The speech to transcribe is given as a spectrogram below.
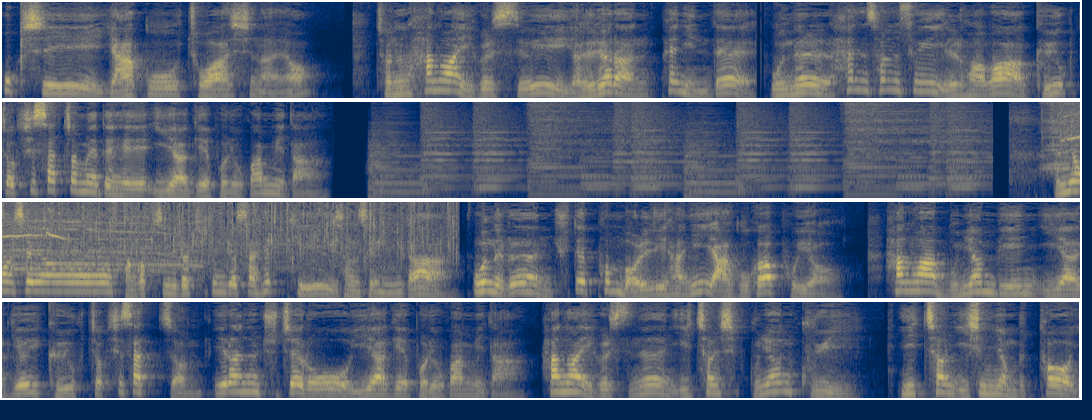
혹시 야구 좋아하시나요? 저는 한화 이글스의 열렬한 팬인데 오늘 한 선수의 일화와 교육적 시사점에 대해 이야기해 보려고 합니다. 안녕하세요. 반갑습니다. 초등교사 해피 이 선생입니다. 오늘은 휴대폰 멀리하니 야구가 보여. 한화 문현빈 이야기의 교육적 시사점이라는 주제로 이야기해 보려고 합니다. 한화 이글스는 2019년 9위, 2020년부터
